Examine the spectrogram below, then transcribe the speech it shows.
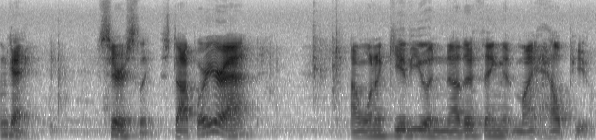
Okay, seriously, stop where you're at. I want to give you another thing that might help you.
